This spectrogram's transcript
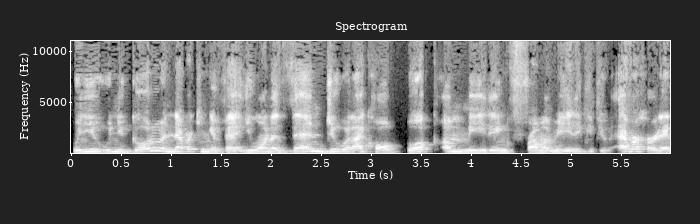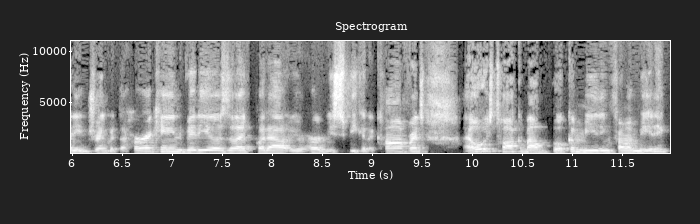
When you when you go to a networking event, you want to then do what I call book a meeting from a meeting. If you've ever heard any drink with the hurricane videos that I put out, or you heard me speak at a conference, I always talk about book a meeting from a meeting.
